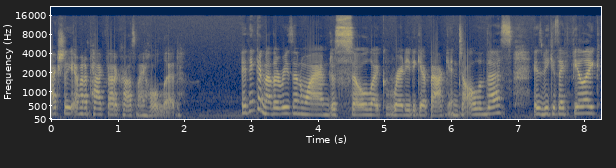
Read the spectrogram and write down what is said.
Actually, I'm to pack that across my whole lid. I think another reason why I'm just so like ready to get back into all of this is because I feel like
